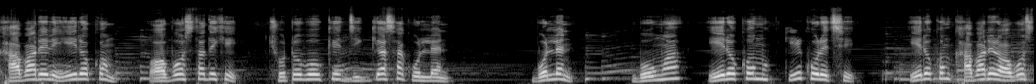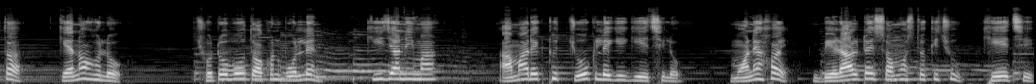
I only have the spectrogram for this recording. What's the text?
খাবারের এই রকম অবস্থা দেখে ছোট বউকে জিজ্ঞাসা করলেন, বললেন, বৌমা, এরকম কে করেছে? এরকম খাবারের অবস্থা কেন হলো? ছোট বউ তখন বললেন, কি জানি মা, আমার একটু চোখ লেগে গিয়েছিল। মনে হয় বেড়ালটাই সমস্ত কিছু খেয়েছে।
